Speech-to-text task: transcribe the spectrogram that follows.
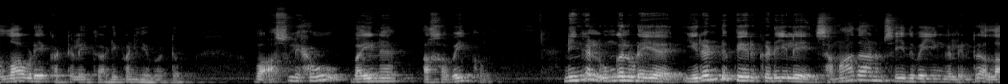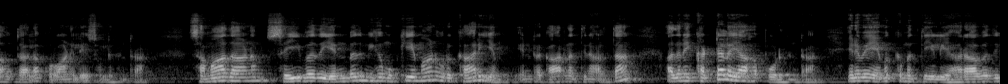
அல்லாவுடைய கட்டளைக்கு அடிபணிய வேண்டும். வ பைன அகவைக்கும் நீங்கள் உங்களுடைய இரண்டு பேருக்கிடையிலே சமாதானம் செய்து வையுங்கள் என்று அல்லாஹு தாலா குரானிலே சொல்லுகின்றான். சமாதானம் செய்வது என்பது மிக முக்கியமான ஒரு காரியம் என்ற காரணத்தினால்தான் அதனை கட்டளையாக போடுகின்றான். எனவே எமக்கு மத்தியில் யாராவது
